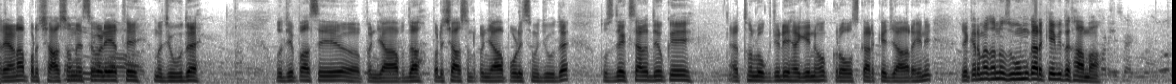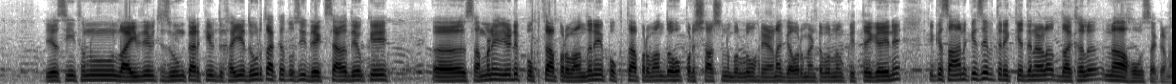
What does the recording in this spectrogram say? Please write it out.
ਹਰਿਆਣਾ ਪ੍ਰਸ਼ਾਸਨ ਇਸ ਵੇਲੇ ਇੱਥੇ ਮੌਜੂਦ ਹੈ। ਦੂਜੇ ਪਾਸੇ ਪੰਜਾਬ ਦਾ ਪ੍ਰਸ਼ਾਸਨ, ਪੰਜਾਬ ਪੁਲਿਸ ਮੌਜੂਦ ਹੈ। ਤੁਸੀਂ ਦੇਖ ਸਕਦੇ ਹੋ ਕਿ ਇੱਥੋਂ ਲੋਕ ਜਿਹੜੇ ਹੈਗੇ ਨੇ, ਉਹ ਕ੍ਰੋਸ ਕਰਕੇ ਜਾ ਰਹੇ ਨੇ। ਜੇਕਰ ਮੈਂ ਤੁਹਾਨੂੰ ਜ਼ੂਮ ਕਰਕੇ ਵੀ ਦਿਖਾਵਾਂ, ਜੇ ਅਸੀਂ ਤੁਹਾਨੂੰ ਲਾਈਵ ਦੇ ਵਿੱਚ ਜ਼ੂਮ ਕਰਕੇ ਵੀ ਦਿਖਾਈਏ, ਦੂਰ ਤੱਕ ਤੁਸੀਂ ਦੇਖ ਸਕਦੇ ਹੋ ਕਿ ਸਾਹਮਣੇ ਜਿਹੜੇ ਪੁਖਤਾ ਪ੍ਰਬੰਧ ਨੇ, ਪੁਖਤਾ ਪ੍ਰਬੰਧ ਉਹ ਪ੍ਰਸ਼ਾਸਨ ਵੱਲੋਂ, ਹਰਿਆਣਾ ਗਵਰਨਮੈਂਟ ਵੱਲੋਂ ਕੀਤੇ ਗਏ ਨੇ ਕਿ ਕਿਸਾਨ ਕਿਸੇ ਵੀ ਤਰੀਕੇ ਦੇ ਨਾਲ ਦਖਲ ਨਾ ਹੋ ਸਕਣ।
